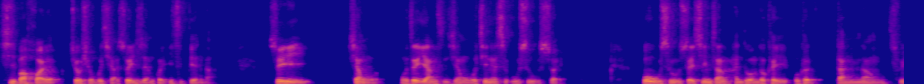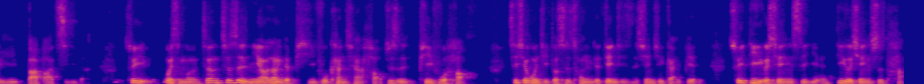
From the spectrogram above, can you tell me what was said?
细胞坏了就修不起来，所以人会一直变老。所以像我，我这个样子，像我今年是五十五岁，我五十五岁，基本上很多人都可以，我可当你那种属于爸爸级的。所以为什么这样？就是你要让你的皮肤看起来好，就是皮肤好，这些问题都是从你的电解质先去改变。所以第一个陷阱是盐，第二个陷阱是糖。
